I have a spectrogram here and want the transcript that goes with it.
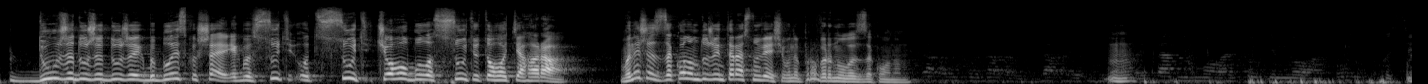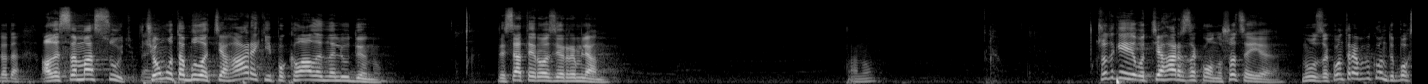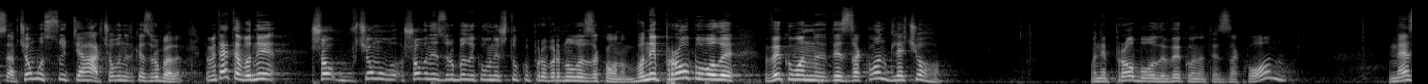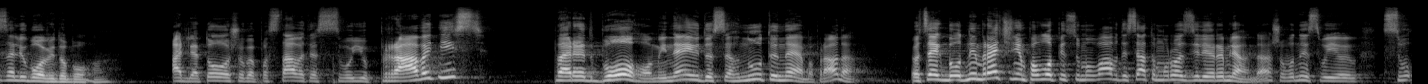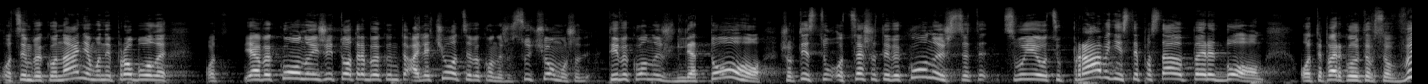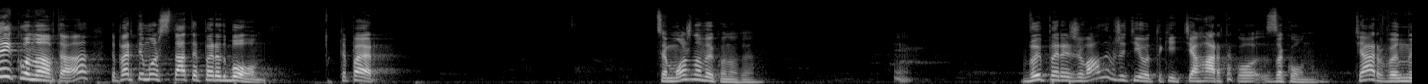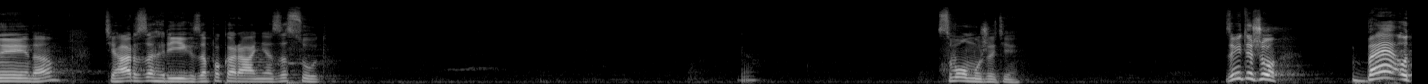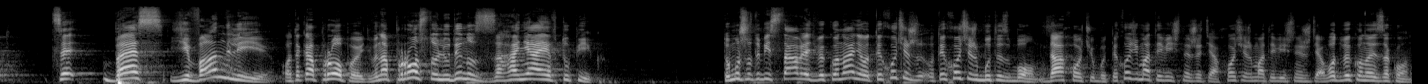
дуже, дуже якби близько ще, якби суть, от суть, чого була суть у того тягара. Вони ще з законом дуже інтересну вещь вони провернули з законом. Да-да. Але сама суть. В чому та була тягар, який поклали на людину? Десятий розділ римлян. А ну. Що таке от тягар закону? Що це є? Ну, закон треба виконувати, Бог сказав. В чому суть тягар? Що вони таке зробили? Пам'ятаєте, вони, що, в чому, що вони зробили, яку вони штуку провернули законом? Вони пробували виконати закон для чого? Вони пробували виконати закон не за любові до Бога, а для того, щоб поставити свою праведність перед Богом і нею досягнути неба, правда? Оце якби одним реченням Павло підсумував в 10 розділі римлян, да? що вони свої, оцим виконанням вони пробували, от я виконую, і то треба виконати. А для чого це виконуєш? Суть чому, що ти виконуєш для того, щоб ти оце, що ти виконуєш, це ти, свою оцю праведність ти поставив перед Богом. От тепер, коли ти все виконав, та, тепер ти можеш стати перед Богом. Тепер. Це можна виконати? Ви переживали в житті от такий тягар такого закону? Тягар вини, да? тягар за гріх, за покарання, за суд. Своєму житті. Замітьте, що бе, от, це без Євангелії, отака проповідь, вона просто людину заганяє в тупік. Тому що тобі ставлять виконання, от ти хочеш, от ти хочеш бути з Богом? Да, хочу бути. Ти хочеш мати вічне життя, хочеш мати вічне життя. От виконай закон.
